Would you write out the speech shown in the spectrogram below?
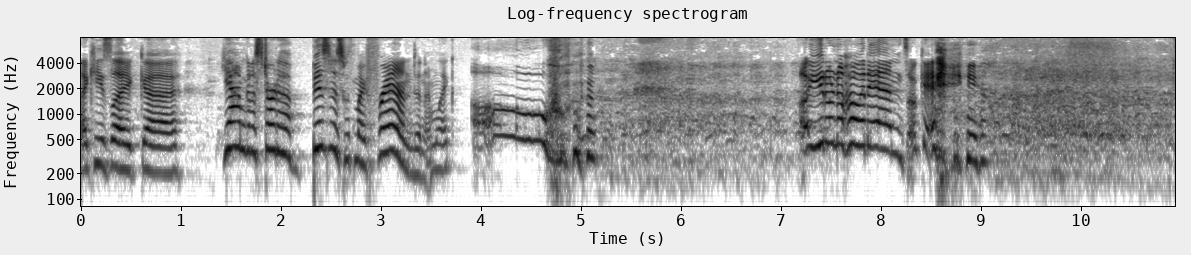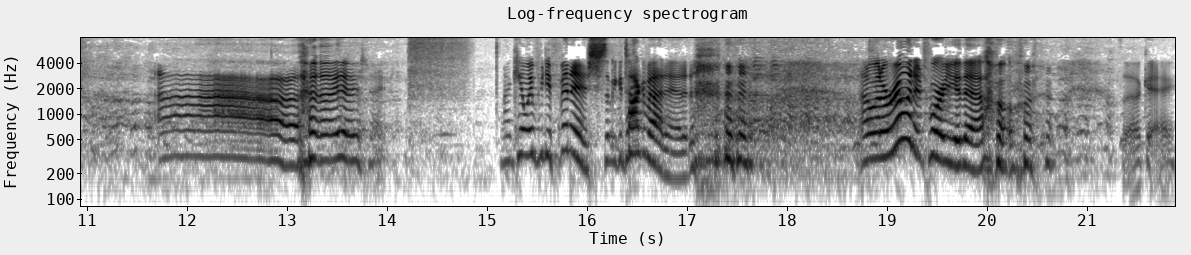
like he's like, uh, yeah, I'm gonna start a business with my friend, and I'm like, oh. oh, you don't know how it ends. Okay. ah. I can't wait for you to finish so we can talk about it. I want to ruin it for you, though. so, okay.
